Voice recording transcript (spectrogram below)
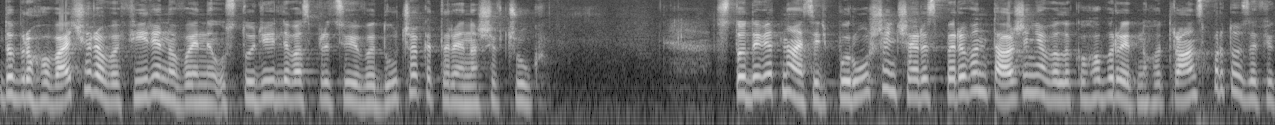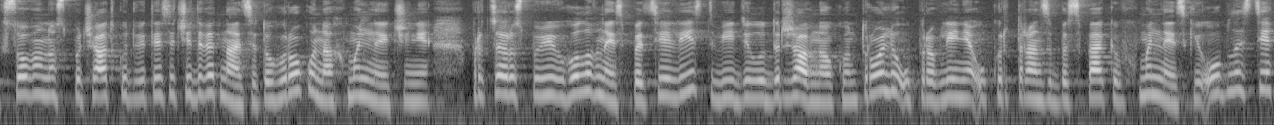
Доброго вечора. В ефірі новини у студії для вас працює ведуча Катерина Шевчук. 119 порушень через перевантаження великогабаритного транспорту зафіксовано з початку 2019 року на Хмельниччині. Про це розповів головний спеціаліст відділу державного контролю управління Укртрансбезпеки в Хмельницькій області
